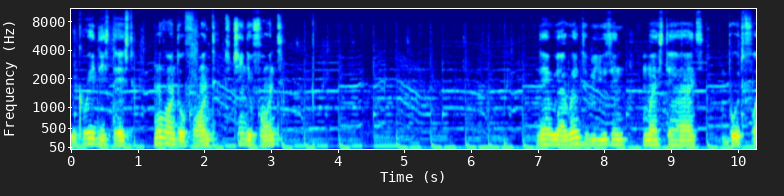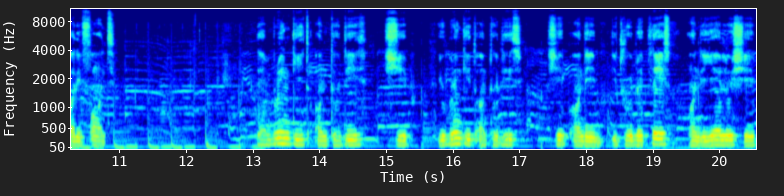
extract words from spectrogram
We create this text move on to font to change the font. Then we are going to be using Montserrat bold for the font. Then bring it onto this shape. You bring it onto this shape on the it will be placed on the yellow shape.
